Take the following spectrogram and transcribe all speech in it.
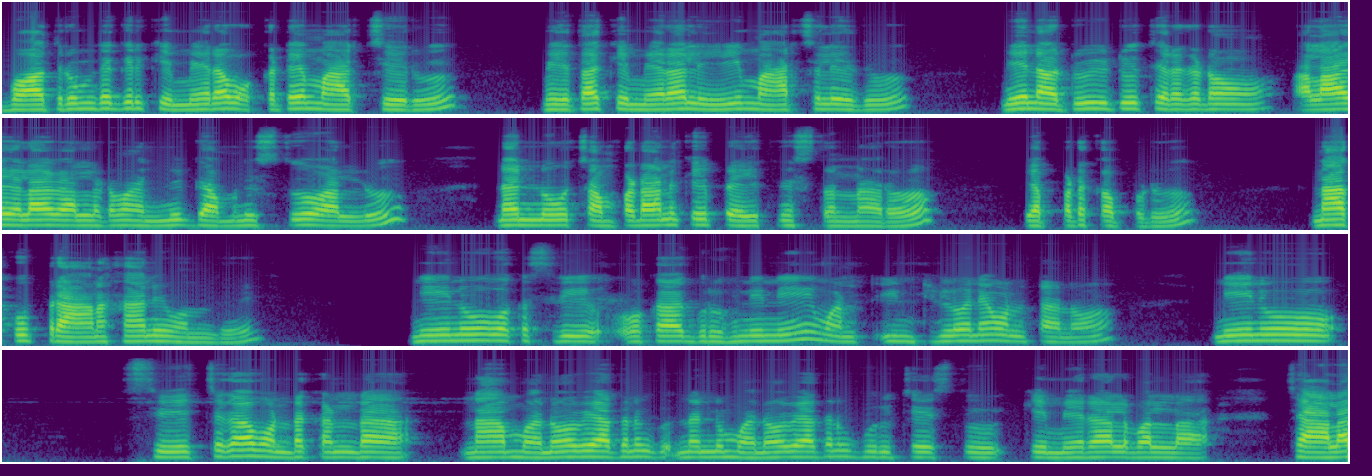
బాత్రూమ్ దగ్గర కెమెరా ఒక్కటే మార్చారు. మిగతా కెమెరాలు ఏవి మార్చలేదు. నేను అటు ఇటు తిరగడం అలా ఇలా వెళ్ళడం అన్నీ గమనిస్తూ వాళ్ళు నన్ను చంపడానికి ప్రయత్నిస్తున్నారు ఎప్పటికప్పుడు. నాకు ప్రాణహాని ఉంది. నేను ఒక స్త్రీ ఒక గృహిణిని ఇంటిలోనే ఉంటాను. నేను స్వేచ్ఛగా ఉండకుండా నా మనోవేదన నన్ను మనోవేదన గురి చేస్తూ కెమెరాల వల్ల చాలా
